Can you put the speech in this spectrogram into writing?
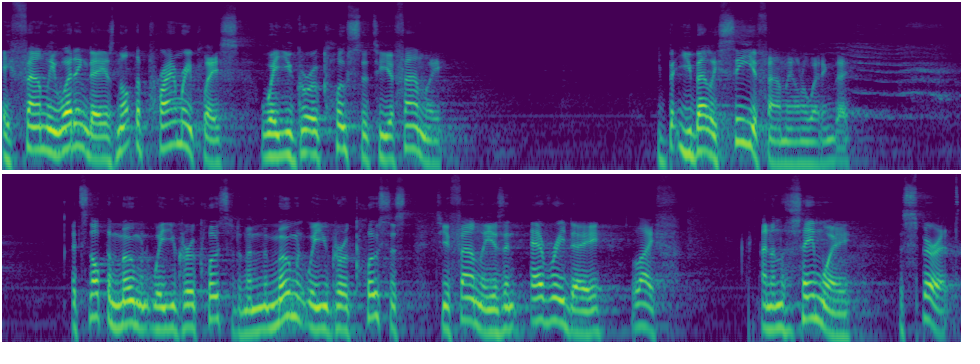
a family wedding day is not the primary place where you grow closer to your family. You barely see your family on a wedding day. It's not the moment where you grow closer to them. The moment where you grow closest to your family is in everyday life. And in the same way, the Spirit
